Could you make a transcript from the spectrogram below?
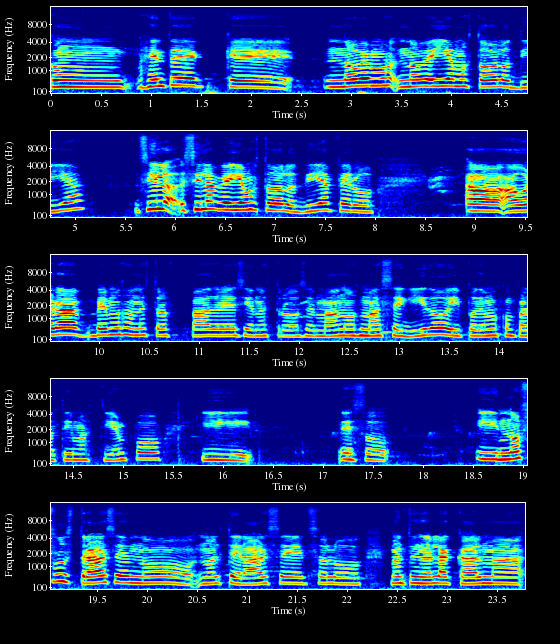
con gente que no vemos, no veíamos todos los días. Sí, la, sí las veíamos todos los días, pero ah, ahora vemos a nuestros padres y a nuestros hermanos más seguido y podemos compartir más tiempo y eso y no frustrarse, no, no alterarse, solo mantener la calma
